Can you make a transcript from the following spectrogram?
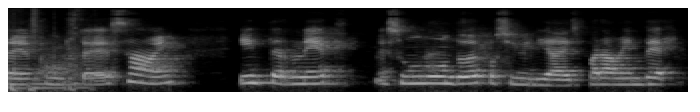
ustedes, como ustedes saben, Internet es un mundo de posibilidades para vender.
